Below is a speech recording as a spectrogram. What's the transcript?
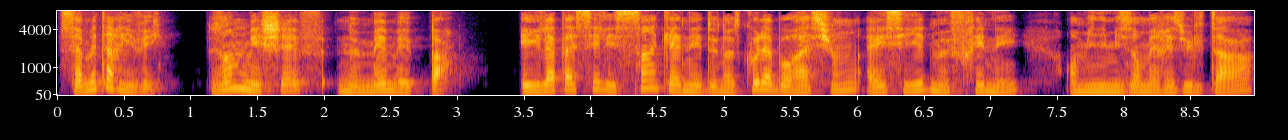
Ça m'est arrivé. L'un de mes chefs ne m'aimait pas. Et il a passé les cinq années de notre collaboration à essayer de me freiner en minimisant mes résultats,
